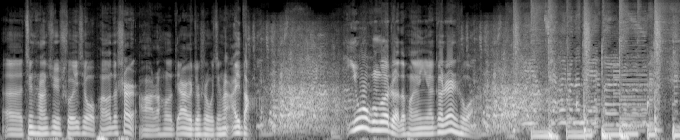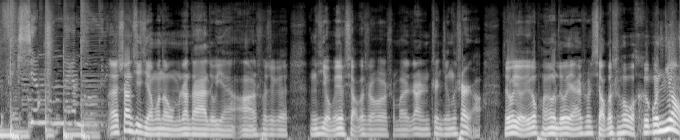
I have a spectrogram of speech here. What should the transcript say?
呃，经常去说一些我朋友的事儿啊，然后第二个就是我经常挨打。医务工作者的朋友应该更认识我。呃，上期节目呢，我们让大家留言啊，说这个你有没有小的时候什么让人震惊的事儿啊？结果有一个朋友留言说，小的时候我喝过尿。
